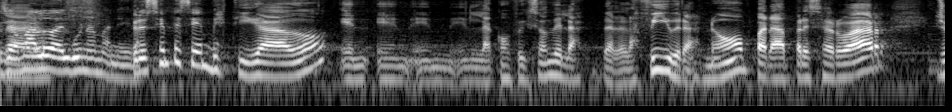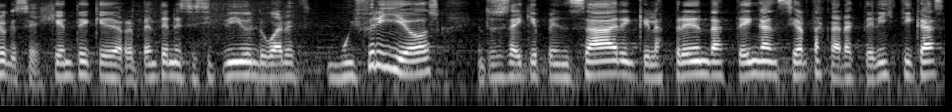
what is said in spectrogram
llamarlo de alguna manera. Pero siempre se ha investigado en, la confección de las, fibras, ¿no? Para preservar, yo qué sé, gente que de repente necesita vivir en lugares muy fríos, entonces hay que pensar en que las prendas tengan ciertas características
